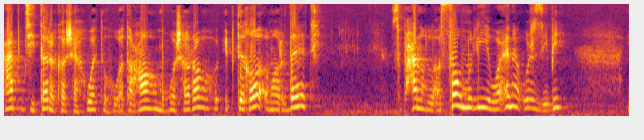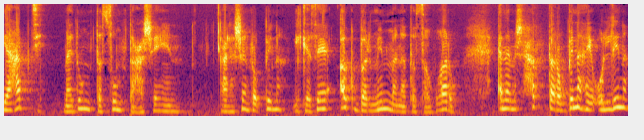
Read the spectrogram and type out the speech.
عبدي ترك شهوته وطعامه وشراه ابتغاء مرضاتي سبحان الله الصوم لي وأنا أجزي به. يا عبدي ما دمت صمت عشان علشان ربنا الجزاء أكبر مما نتصوره. أنا مش حتى ربنا هيقول لنا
